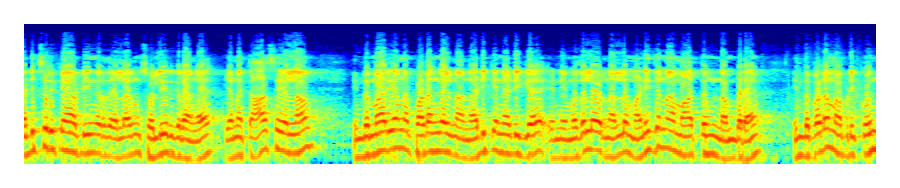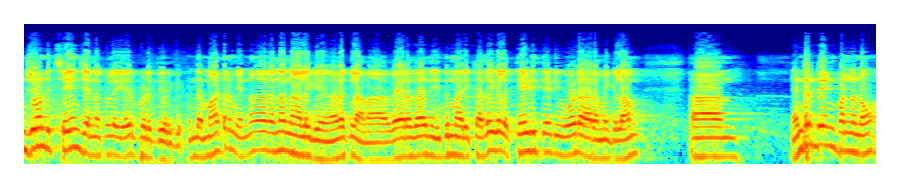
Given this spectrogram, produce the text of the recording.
நடிச்சிருக்கேன் அப்படிங்கறத எல்லாரும் சொல்லியிருக்கிறாங்க. எனக்கு ஆசையெல்லாம் இந்த மாதிரியான படங்கள் நான் நடிக்க நடிக்க என்னை முதல்ல ஒரு நல்ல மனிதனா மாத்தும் நம்புறேன். இந்த படம் அப்படி கொஞ்சோண்டு சேஞ்ச் எனக்குள்ள ஏற்படுத்தி இருக்கு இந்த மாற்றம் என்னவா வேணா நாளைக்கு நடக்கலாம். நான் வேற ஏதாவது இது மாதிரி கதைகளை தேடி தேடி ஓட ஆரம்பிக்கலாம். என்டர்டெயின் பண்ணணும்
